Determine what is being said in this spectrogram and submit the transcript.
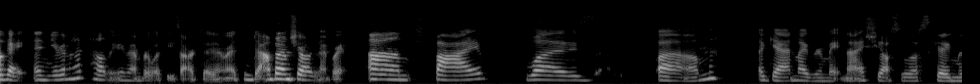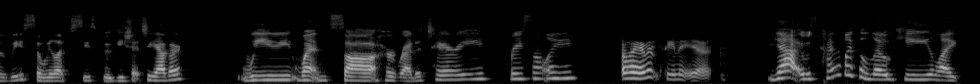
Okay, and you're gonna have to help me remember what these are because I didn't write them down, but I'm sure I'll remember it. Um, five was, um, again my roommate and I. She also loves scary movies, so we like to see spooky shit together. We went and saw Hereditary recently. Oh, I haven't seen it yet. Yeah, it was kind of like a low key, like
